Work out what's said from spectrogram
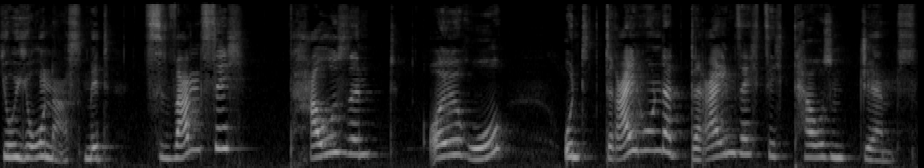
Jojonas mit 20.000 Euro und 363.000 Gems.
